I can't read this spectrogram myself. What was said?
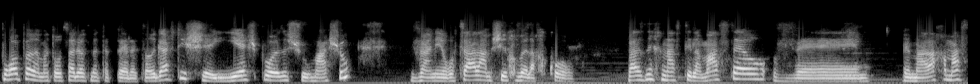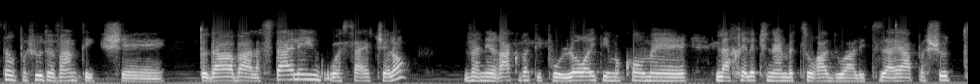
proper אם את רוצה להיות מטפלת. הרגשתי שיש פה איזשהו משהו ואני רוצה להמשיך ולחקור. ואז נכנסתי למאסטר, ובמהלך המאסטר פשוט הבנתי שתודה רבה על הסטיילינג, הוא עשה את שלו, ואני רק בטיפול, לא ראיתי מקום אה, להכיל את שניהם בצורה דואלית. זה היה פשוט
